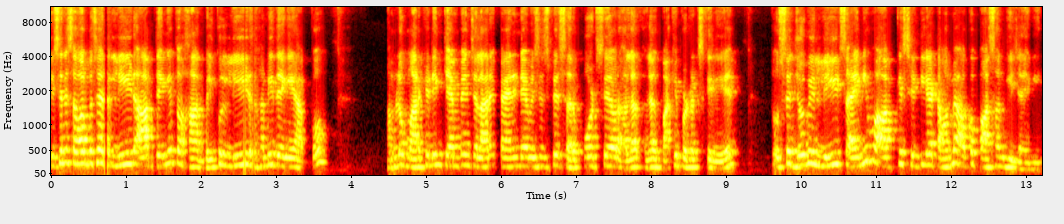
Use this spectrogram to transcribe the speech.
किसी ने सवाल पूछा, लीड आप देंगे? तो हाँ बिल्कुल लीड हम ही देंगे आपको। हम लोग मार्केटिंग कैंपेन चला रहे हैं पैन इंडिया बेसिस पे सरपोर्ट से और अलग अलग बाकी प्रोडक्ट्स के लिए। तो उससे जो भी लीड्स आएँगी, वो आपके सिटी या टाउन में आपको पास ऑन की जाएगी।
